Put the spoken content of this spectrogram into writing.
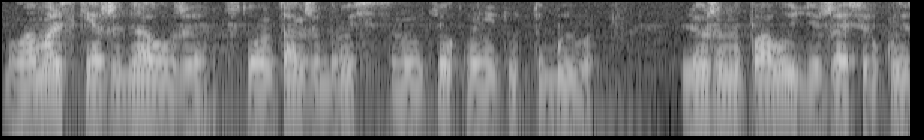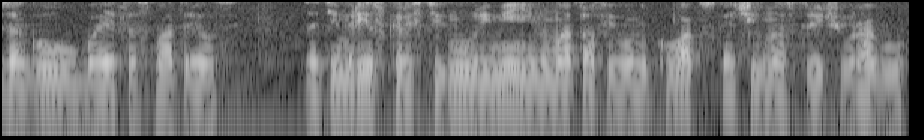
Маломальский ожидал уже, что он также бросится на утек, но не тут-то было. Лежа на полу, держась рукой за голову, боец осмотрелся. Затем резко расстегнул ремень и, намотав его на кулак, вскочил навстречу врагу.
